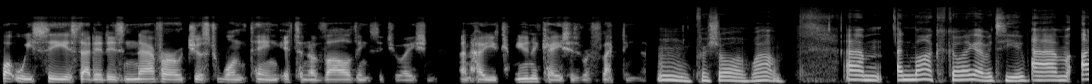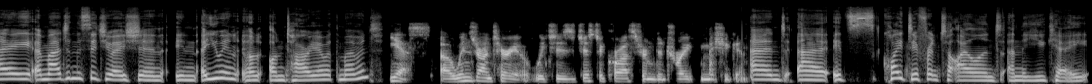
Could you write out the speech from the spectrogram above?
what we see is that it is never just one thing, it's an evolving situation. And how you communicate is reflecting that. Mm, for sure. Wow. Um, and Mark, going over to you. Um, I imagine the situation in. Are you in Ontario at the moment? Yes, uh, Windsor, Ontario, which is just across from Detroit, Michigan. And uh, it's quite different to Ireland and the UK.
